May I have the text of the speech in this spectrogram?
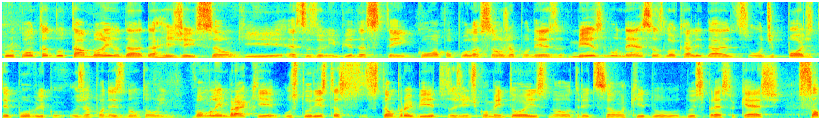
Por conta do tamanho da, da rejeição que essas Olimpíadas têm com a população japonesa, mesmo nessas localidades onde pode ter público, os japoneses não estão indo. Vamos lembrar que os turistas estão proibidos, a gente comentou isso na outra edição aqui do, do Expresso Cast. Só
